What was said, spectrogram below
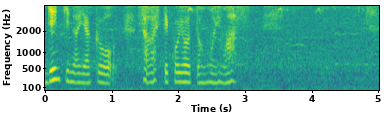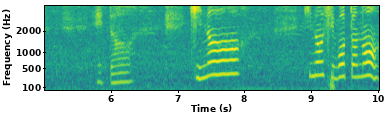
元気な役を探してこようと思います。えっと昨日昨日仕事の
